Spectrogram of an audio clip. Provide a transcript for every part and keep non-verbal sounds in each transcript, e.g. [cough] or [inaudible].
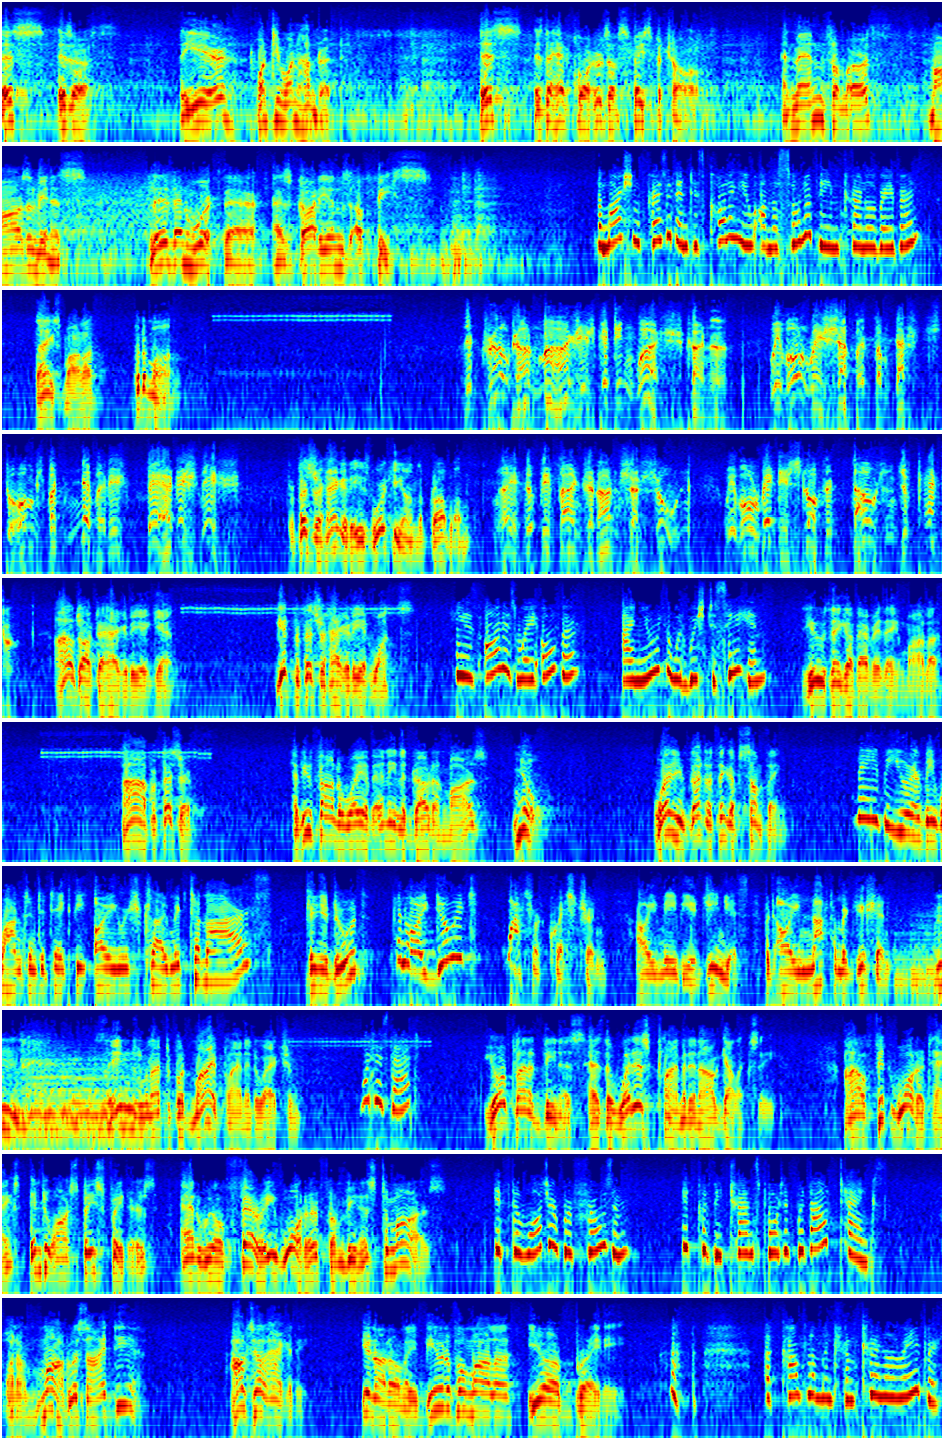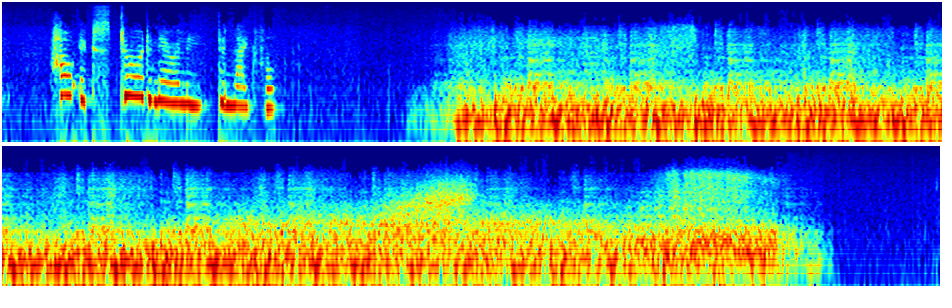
This is Earth, the year 2100. This is the headquarters of Space Patrol, and men from Earth, Mars, and Venus live and work there as guardians of peace. The Martian president is calling you on the sonar beam, Colonel Raeburn. Thanks, Marla. Put him on. The drought on Mars is getting worse, Colonel. We've always suffered from dust storms, but never as bad as this. Professor Haggarty is working on the problem. I hope he finds an answer soon. We've already slaughtered thousands of cattle. I'll talk to Haggarty again. Get Professor Haggarty at once. He is on his way over. I knew you would wish to see him. You think of everything, Marla. Ah, Professor. Have you found a way of ending the drought on Mars? No. Well, you've got to think of something. Maybe you'll be wanting to take the Irish climate to Mars. Can you do it? Can I do it? What a question. I may be a genius, but I'm not a magician. Hmm. Seems we'll have to put my plan into action. What is that? Your planet Venus has the wettest climate in our galaxy. I'll fit water tanks into our space freighters, and we'll ferry water from Venus to Mars. If the water were frozen, it could be transported without tanks. What a marvelous idea. I'll tell Haggarty. You're not only beautiful, Marla, you're brainy. [laughs] A compliment from Colonel Raeburn. How extraordinarily delightful.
